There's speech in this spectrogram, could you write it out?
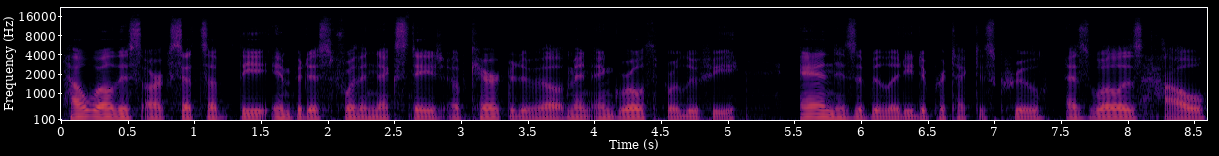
how well this arc sets up the impetus for the next stage of character development and growth for Luffy and his ability to protect his crew, as well as how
